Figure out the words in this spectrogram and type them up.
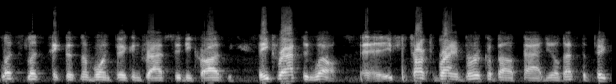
let's let's take this number one pick and draft Sidney Crosby. They drafted well. Uh, if you talk to Brian Burke about that, you know that's the pick,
